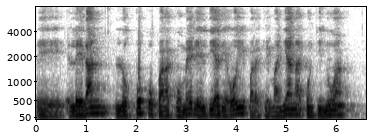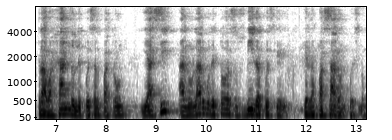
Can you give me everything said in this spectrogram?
eh, le dan lo poco para comer el día de hoy para que mañana continúa trabajándole pues al patrón y así a lo largo de todas sus vidas pues que, que la pasaron pues no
